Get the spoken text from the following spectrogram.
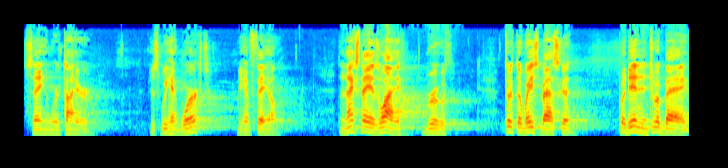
saying, We're tired. Just we have worked, we have failed. The next day, his wife, Ruth, took the wastebasket, put it into a bag,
